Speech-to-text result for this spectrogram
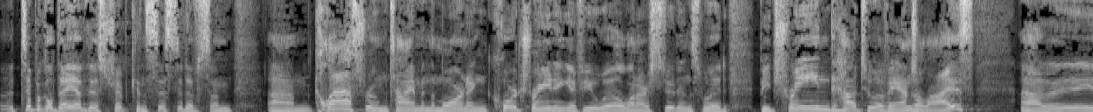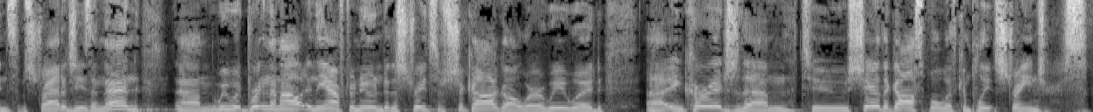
A typical day of this trip consisted of some um, classroom time in the morning, core training, if you will, when our students would be trained how to evangelize uh, in some strategies. And then um, we would bring them out in the afternoon to the streets of Chicago where we would uh, encourage them to share the gospel with complete strangers.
